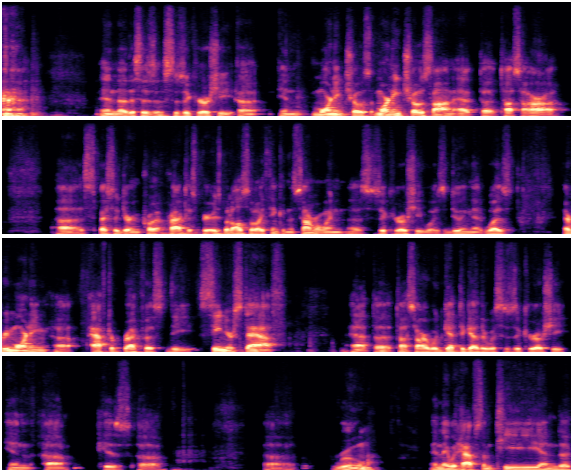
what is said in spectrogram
and uh, this is Suzuki Roshi uh, in morning Chos morning Chosan at uh, Tassajara, uh, especially during practice periods, but also I think in the summer when uh, Suzuki Roshi was doing that was every morning uh, after breakfast, the senior staff at uh, Tassajara would get together with Suzuki Roshi in uh, his uh, room, and they would have some tea and a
